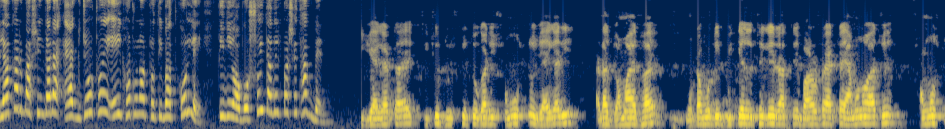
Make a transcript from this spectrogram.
এলাকার বাসিন্দারা একজোট হয়ে এই ঘটনার প্রতিবাদ করলে তিনি অবশ্যই তাদের পাশে থাকবেন। এই জায়গাটায় কিছু দুষ্কৃতকারী সমস্ত জায়গারই একটা জমায়েত হয়। মোটামুটি বিকেল থেকে রাত্রে বারোটা একটা এমনও আছে। সমস্ত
